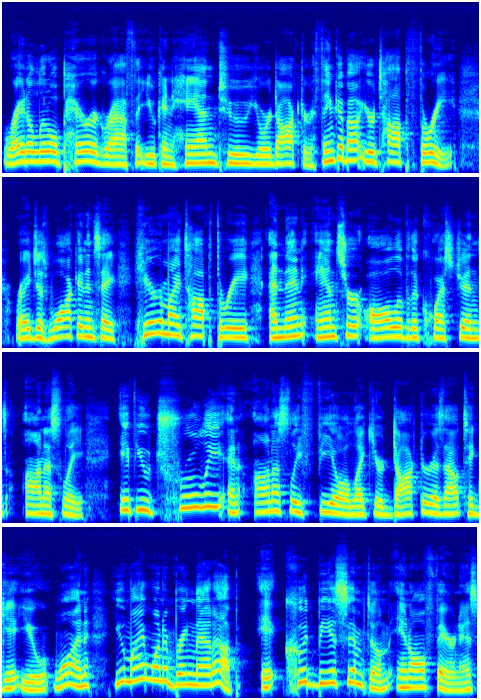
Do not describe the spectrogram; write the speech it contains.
write a little paragraph that you can hand to your doctor. Think about your top three, right? Just walk in and say, here are my top three, and then answer all of the questions honestly. If you truly and honestly feel like your doctor is out to get you, one, you might want to bring that up. It could be a symptom, in all fairness,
